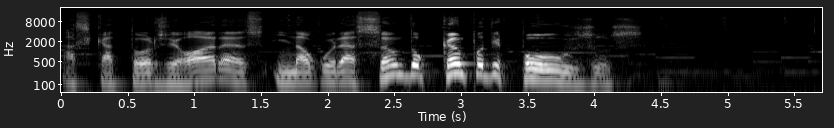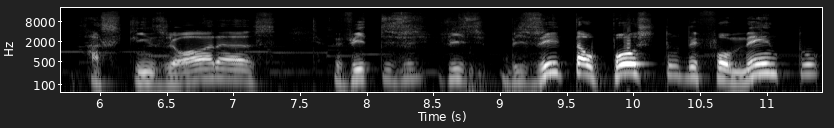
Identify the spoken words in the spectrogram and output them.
Às 14 horas, inauguração do campo de pousos. Às 15 horas, visita ao posto de fomento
